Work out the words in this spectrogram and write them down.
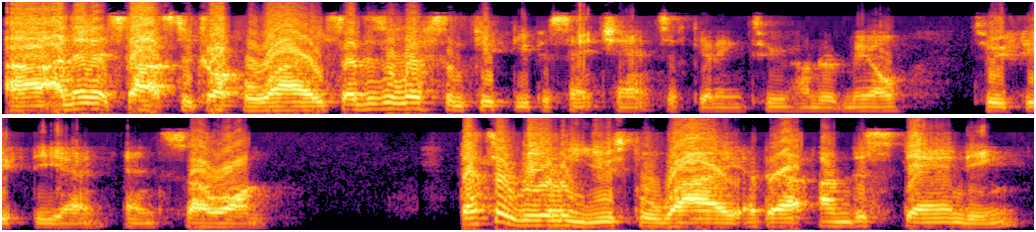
Uh, and then it starts to drop away, so there's a less than 50% chance of getting 200 mil, 250 and, and so on. That's a really useful way about understanding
